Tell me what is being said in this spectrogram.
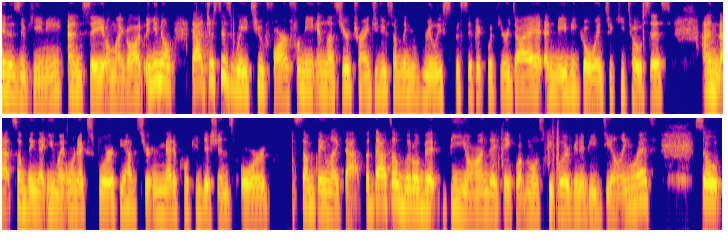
in a zucchini and say oh my god you know that just is way too far for me unless you're trying to do something really specific with your diet and maybe go into ketosis and that's something that you might want to explore if you have certain medical conditions or something like that. But that's a little bit beyond i think what most people are going to be dealing with. So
